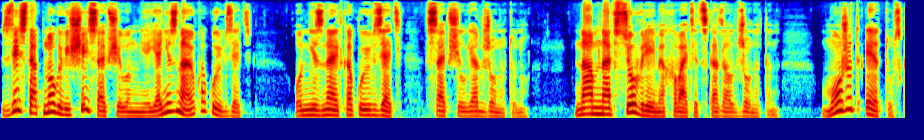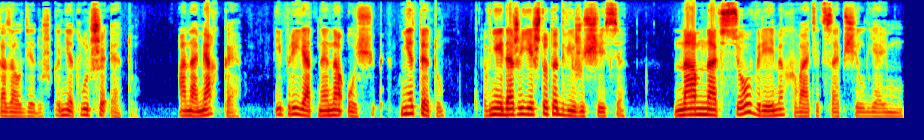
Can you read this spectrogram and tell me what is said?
«Здесь так много вещей», — сообщил он мне. «Я не знаю, какую взять». «Он не знает, какую взять», — сообщил я Джонатану. «Нам на все время хватит», — сказал Джонатан. «Может, эту», — сказал дедушка. «Нет, лучше эту. Она мягкая и приятная на ощупь. Нет, эту. В ней даже есть что-то движущееся». «Нам на все время хватит», — сообщил я ему.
